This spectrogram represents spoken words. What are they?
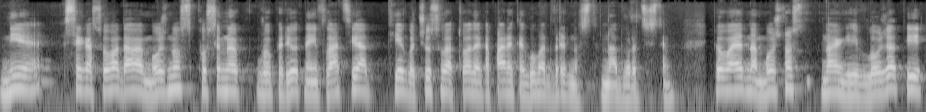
ние сега со ова даваме можност, посебно во период на инфлација, тие го чувствуваат тоа дека парите губат вредност надвор од систем. И ова е една можност да ги вложат и,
